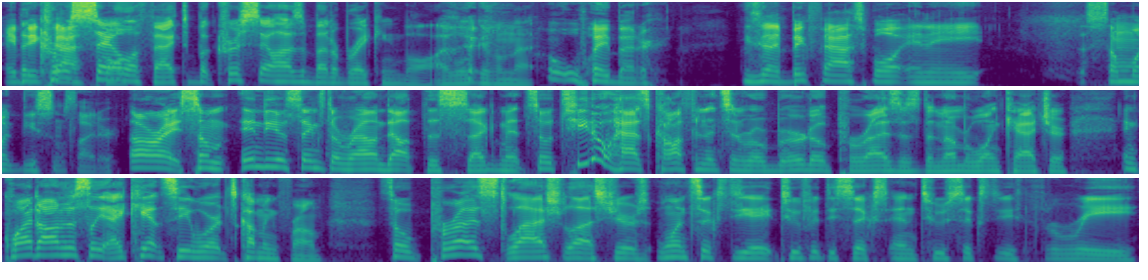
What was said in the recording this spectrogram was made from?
a the Chris fastball. Sale effect, but Chris Sale has a better breaking ball. I will give him that. way better. He's got a big fastball and a somewhat decent slider. All right, some Indians things to round out this segment. So Tito has confidence in Roberto Perez as the number one catcher, and quite honestly, I can't see where it's coming from. So Perez slashed last year's 168, 256, and 263.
